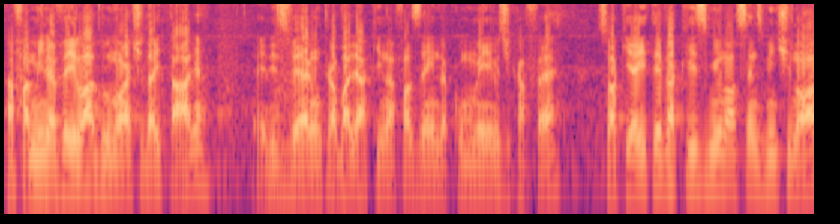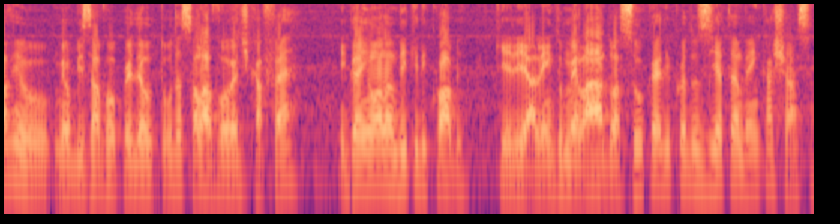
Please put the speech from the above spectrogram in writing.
A família veio lá do norte da Itália, eles vieram trabalhar aqui na fazenda como meiros de café. Só que aí teve a crise de 1929, o meu bisavô perdeu toda a sua lavoura de café e ganhou um alambique de cobre, que ele, além do melado, açúcar, ele produzia também cachaça.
